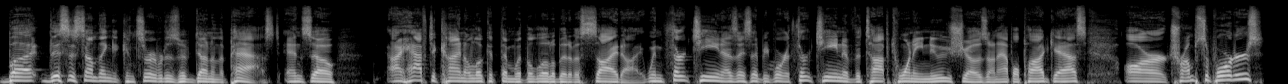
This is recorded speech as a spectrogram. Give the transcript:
but this is something that conservatives have done in the past, and so I have to kind of look at them with a little bit of a side eye. When 13, as I said before, 13 of the top 20 news shows on Apple Podcasts are Trump supporters.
